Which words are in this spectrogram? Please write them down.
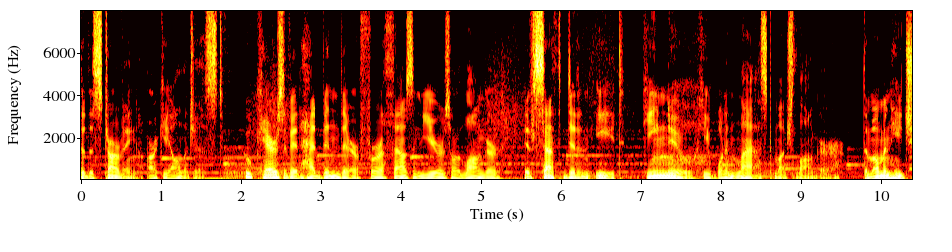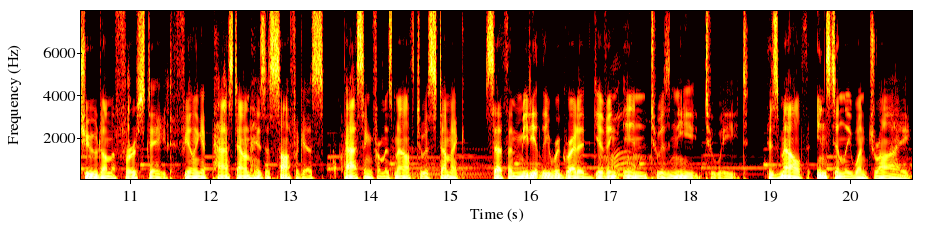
to the starving archaeologist. Who cares if it had been there for a thousand years or longer? If Seth didn't eat, he knew he wouldn't last much longer. The moment he chewed on the first date, feeling it pass down his esophagus, passing from his mouth to his stomach, Seth immediately regretted giving in to his need to eat. His mouth instantly went dry,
